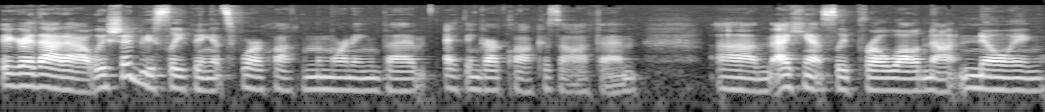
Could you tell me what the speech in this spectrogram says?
figure that out. We should be sleeping. It's four o'clock in the morning, but I think our clock is off and um, I can't sleep for a while not knowing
